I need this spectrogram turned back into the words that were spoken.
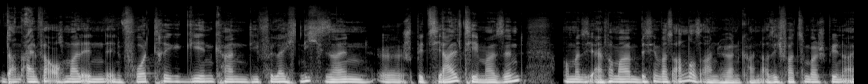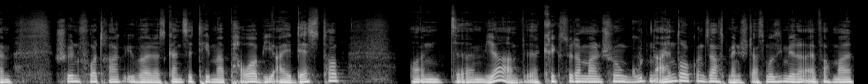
dann einfach auch mal in, in Vorträge gehen kann, die vielleicht nicht sein äh, Spezialthema sind und man sich einfach mal ein bisschen was anderes anhören kann. Also ich war zum Beispiel in einem schönen Vortrag über das ganze Thema Power BI Desktop und ähm, ja, da kriegst du dann mal schon einen guten Eindruck und sagst, Mensch, das muss ich mir dann einfach mal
